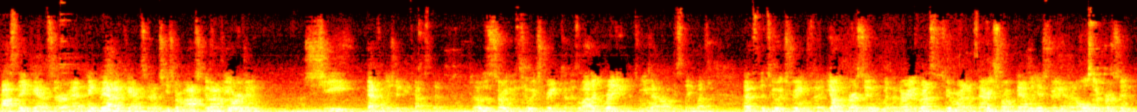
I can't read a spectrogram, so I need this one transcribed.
prostate cancer and pancreatic cancer and she's from Ashkenazi origin, she definitely should be tested. So this is sort of the two extremes, and there's a lot of gray in between that obviously, but that's the two extremes. A young person with a very aggressive tumor and a very strong family history, and an older person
